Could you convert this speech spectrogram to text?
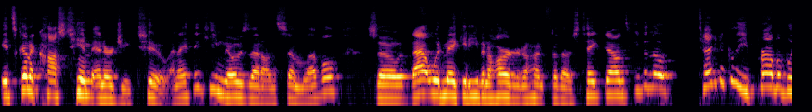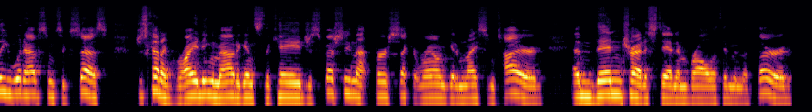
it's going to cost him energy too. And I think he knows that on some level. So that would make it even harder to hunt for those takedowns, even though technically he probably would have some success just kind of grinding him out against the cage, especially in that first, second round, get him nice and tired, and then try to stand and brawl with him in the third.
